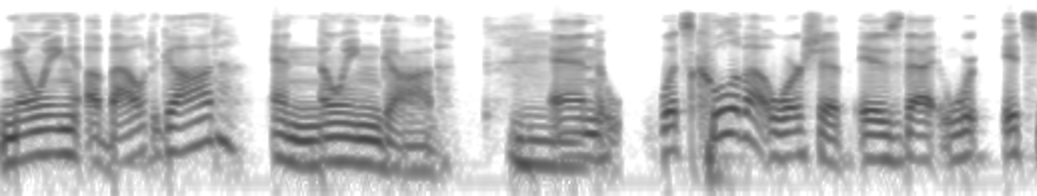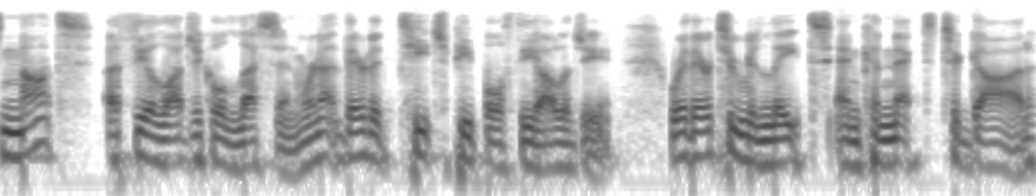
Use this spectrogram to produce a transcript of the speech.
knowing about God and knowing God. Mm. And what's cool about worship is that it's not a theological lesson. We're not there to teach people theology. We're there to relate and connect to God.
